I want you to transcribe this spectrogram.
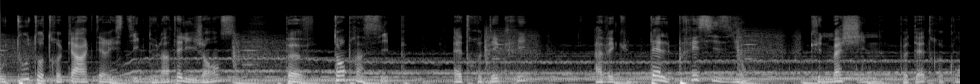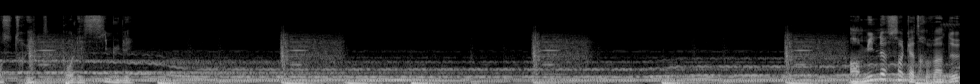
ou toute autre caractéristique de l'intelligence peuvent en principe être décrits avec une telle précision qu'une machine peut être construite pour les simuler. En 1982,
